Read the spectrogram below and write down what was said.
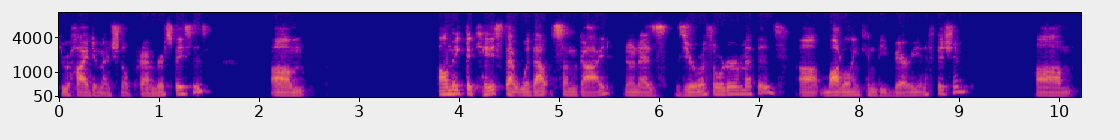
through high dimensional parameter spaces. Um, I'll make the case that without some guide known as zeroth order methods, uh, modeling can be very inefficient. Um,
